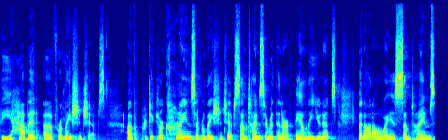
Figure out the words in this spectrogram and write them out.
the habit of relationships of particular kinds of relationships. Sometimes they're within our family units, but not always. Sometimes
